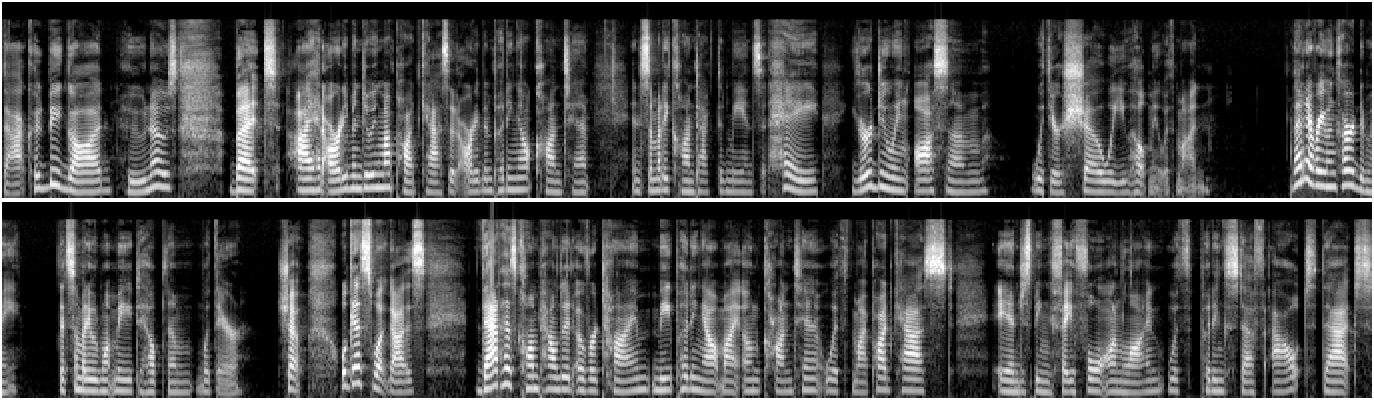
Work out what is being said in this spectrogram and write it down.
that could be God, who knows. But I had already been doing my podcast, had already been putting out content, and somebody contacted me and said, Hey, you're doing awesome with your show. Will you help me with mine? That never even occurred to me that somebody would want me to help them with their show. Well, guess what, guys? That has compounded over time, me putting out my own content with my podcast and just being faithful online with putting stuff out that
